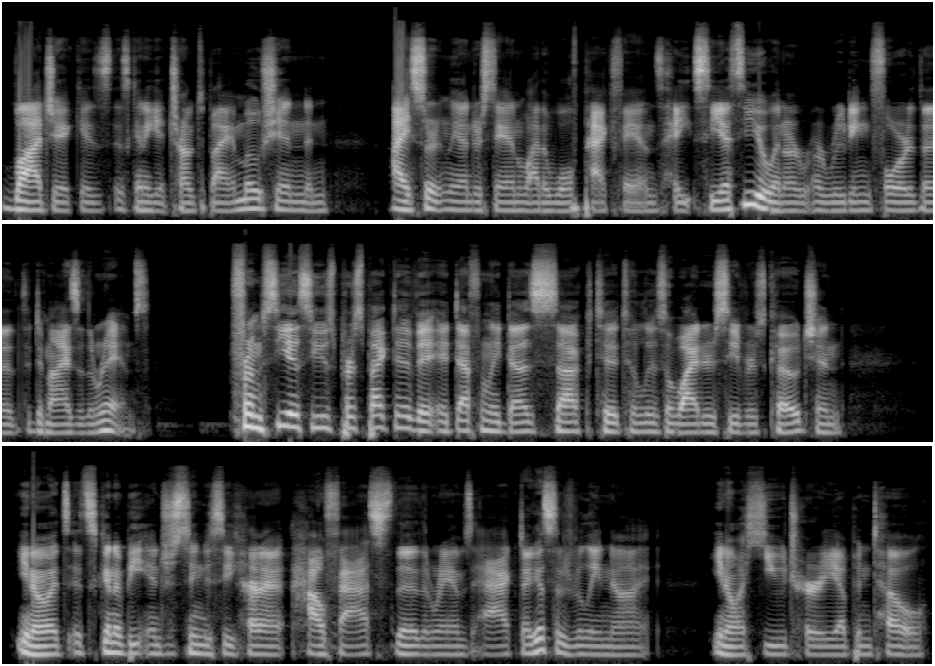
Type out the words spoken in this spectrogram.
logic is is going to get trumped by emotion, and I certainly understand why the Wolfpack fans hate CSU and are, are rooting for the the demise of the Rams. From CSU's perspective, it, it definitely does suck to to lose a wide receivers coach, and you know, it's it's going to be interesting to see kind of how fast the the Rams act. I guess there's really not you know a huge hurry up until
